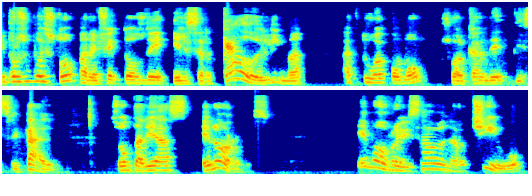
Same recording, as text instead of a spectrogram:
Y por supuesto, para efectos de el cercado de Lima, actúa como su alcalde distrital. Son tareas enormes. Hemos revisado en archivo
